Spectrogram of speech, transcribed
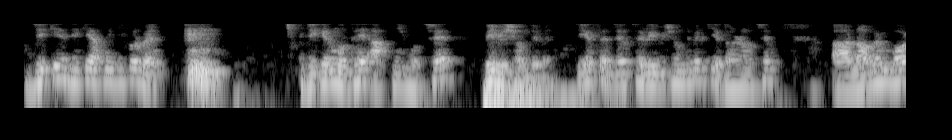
জিকে জিকে আপনি কি করবেন? জিকের মধ্যে আপনি হচ্ছে রিভিশন দেবেন, ঠিক আছে? যে হচ্ছে রিভিশন দিবেন কি? ধরেন হচ্ছে নভেম্বর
